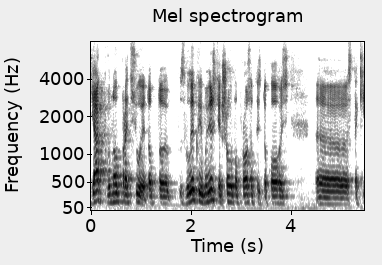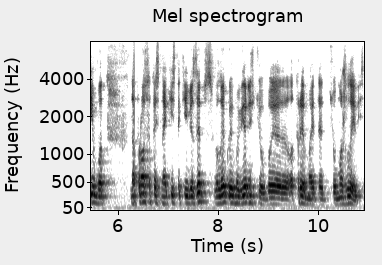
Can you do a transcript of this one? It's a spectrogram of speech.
як воно працює. Тобто, з великою ймовірністю, якщо ви попроситесь до когось е, з таким, от напроситесь на якийсь такий візит, з великою ймовірністю ви отримаєте цю можливість.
